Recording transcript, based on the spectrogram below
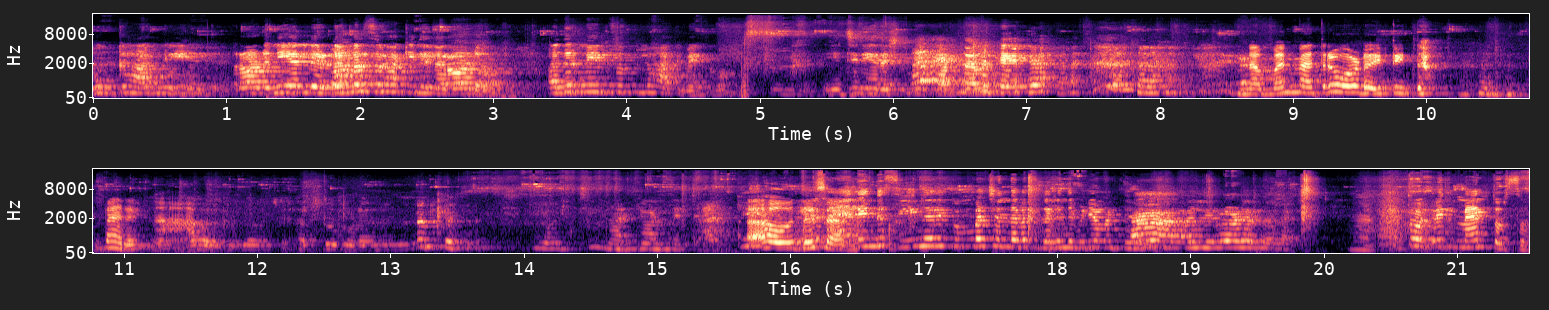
ಬುಕ್ ಹಾಕಿ ರಾಡ್ ನೀ ಅಲ್ಲಿ ಡಬಲ್ಸ್ ಹಾಕಿದಿಲ್ಲ ರಾಡ್? ಅದ್ರ ನೀರು ಸುತ್ತಲೂ ಹಾಕಬೇಕು. ಇಂಜಿನಿಯರ್ ಎಷ್ಟು ಮಾಡ್ತಾರೆ ನಮ್ಮನ್ ಮಾತ್ರ ಓಡೋಯ್ತಿದ್ದು. ಬಾರೆ ಹೌದು ಸರ್. ಸೀನರಿ ತುಂಬಾ ಚಂದ ಬರ್ತದೆ ಅಲ್ಲಿಂದ ವಿಡಿಯೋ ಅಲ್ಲಿ ಮೇಲೆ ತೋರ್ಸು.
